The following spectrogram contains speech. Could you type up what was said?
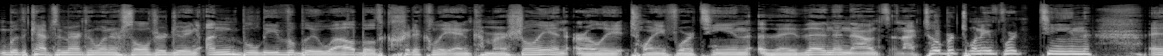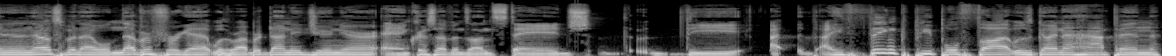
with the Captain America Winter Soldier doing unbelievably well, both critically and commercially in early 2014. They then announced in October 2014 an announcement I will never forget with Robert Downey Jr. and Chris Evans on stage. The, I, I think people thought was going to happen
